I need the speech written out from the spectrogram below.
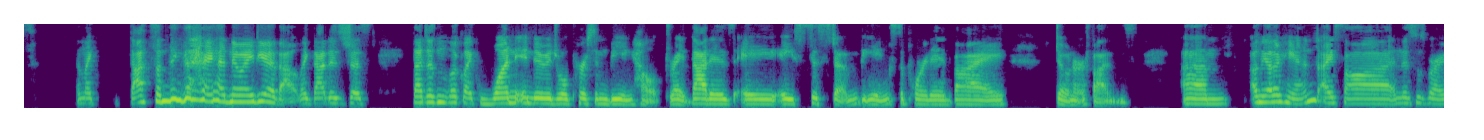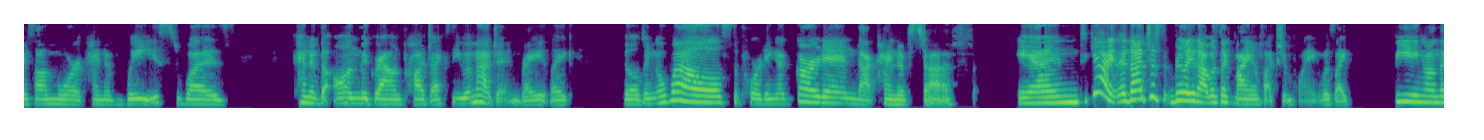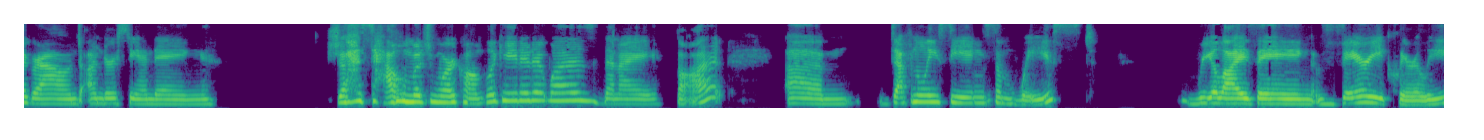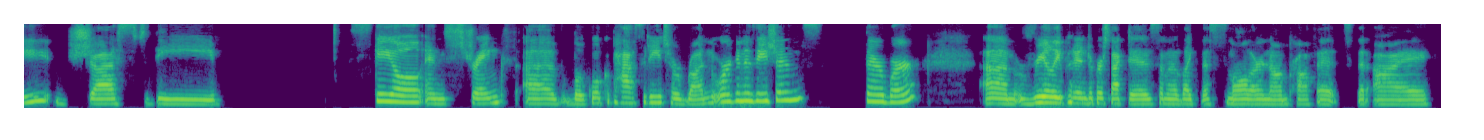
and like that's something that I had no idea about. Like that is just that doesn't look like one individual person being helped, right? That is a a system being supported by donor funds. Um, on the other hand, I saw, and this was where I saw more kind of waste was kind of the on the ground projects that you imagine, right? Like building a well, supporting a garden, that kind of stuff. And yeah, that just really that was like my inflection point was like being on the ground, understanding just how much more complicated it was than I thought. Um, definitely seeing some waste, realizing very clearly just the scale and strength of local capacity to run organizations there were. um, really put into perspective some of like the smaller nonprofits that I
